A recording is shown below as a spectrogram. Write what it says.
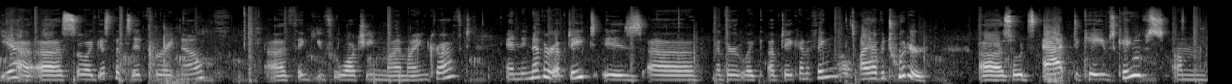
yeah, uh, so I guess that's it for right now. Uh, thank you for watching my Minecraft. And another update is, uh, another, like, update kind of thing. I have a Twitter. Uh, so it's at DakavesKaves. Um,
